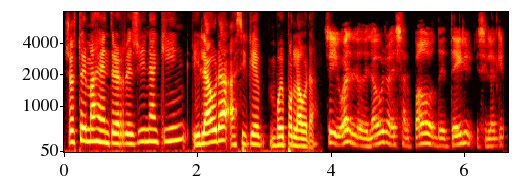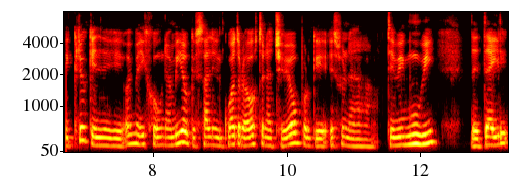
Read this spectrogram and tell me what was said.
Yo estoy más entre Regina King y Laura, así que voy por Laura. Sí, igual lo de Laura es zarpado de Tale. Si la Creo que hoy me dijo un amigo que sale el 4 de agosto en HBO porque es una TV movie de Tale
